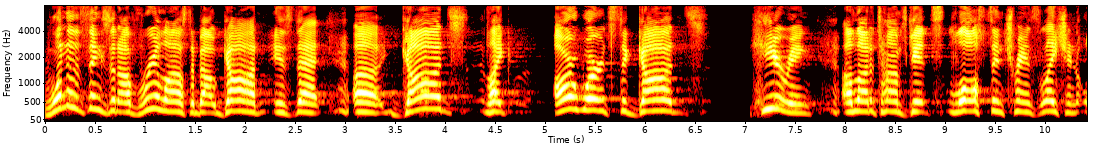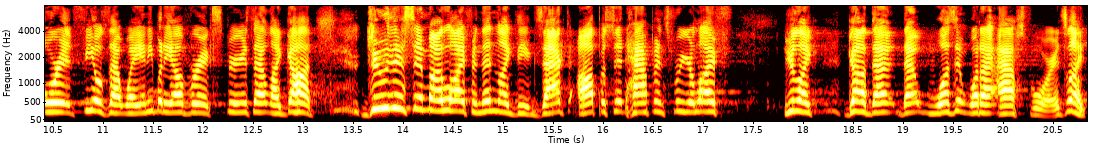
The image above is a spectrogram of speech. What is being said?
one of the things that I've realized about God is that uh, God's, like, our words to God's hearing a lot of times gets lost in translation or it feels that way. Anybody ever experienced that? Like god do this in my life and then like the exact opposite happens for your life. You're like god that that wasn't what i asked for. It's like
